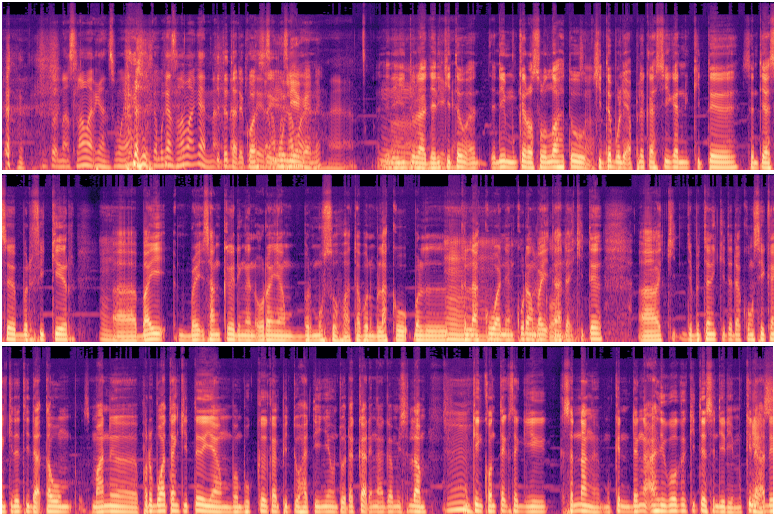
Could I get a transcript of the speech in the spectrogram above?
Untuk nak selamatkan semua eh. Bukan bukan selamatkan. Nak, Kita tak ada kuasa. sama-sama. Muliakan, eh. Ha. Jadi Hmm. itulah jadi Okey, kita jadi mungkin Rasulullah tu Sama-sama. kita boleh aplikasikan kita sentiasa berfikir hmm. uh, baik baik sangka dengan orang yang bermusuh ataupun berlaku berkelakuan yang kurang baik Berlakuan. terhadap kita uh, macam kita dah kongsikan kita tidak tahu mana perbuatan kita yang membukakan pintu hatinya untuk dekat dengan agama Islam Hmm. mungkin konteks lagi senang mungkin dengan ahli keluarga kita sendiri mungkin Yes. ada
